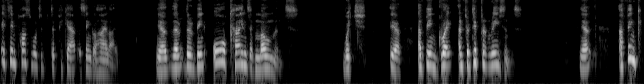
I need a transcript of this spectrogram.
it's impossible to, to pick out a single highlight. You know, there there have been all kinds of moments which you know have been great and for different reasons. You know, I think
